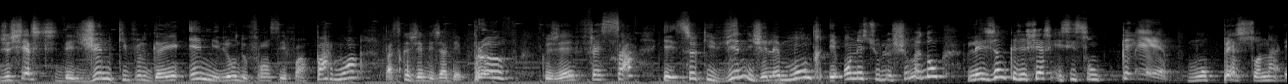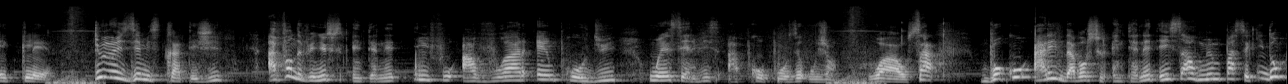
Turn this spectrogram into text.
Je cherche des jeunes qui veulent gagner un million de francs CFA par mois parce que j'ai déjà des preuves que j'ai fait ça et ceux qui viennent, je les montre et on est sur le chemin. Donc, les gens que je cherche ici sont clairs. Mon persona est clair. Deuxième stratégie, avant de venir sur Internet, il faut avoir un produit ou un service à proposer aux gens. Waouh, ça, beaucoup arrivent d'abord sur Internet et ils savent même pas ce qui. Donc,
